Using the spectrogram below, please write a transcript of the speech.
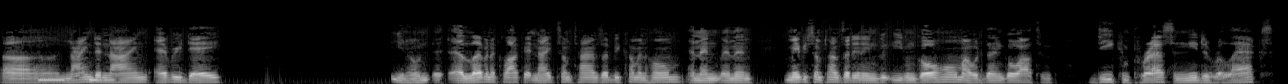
uh, nine to nine every day. You know, eleven o'clock at night. Sometimes I'd be coming home, and then and then maybe sometimes I didn't even go home. I would then go out to decompress and need to relax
